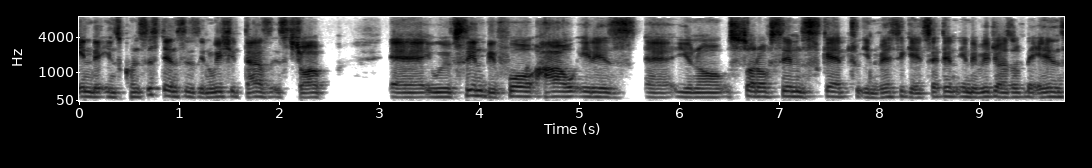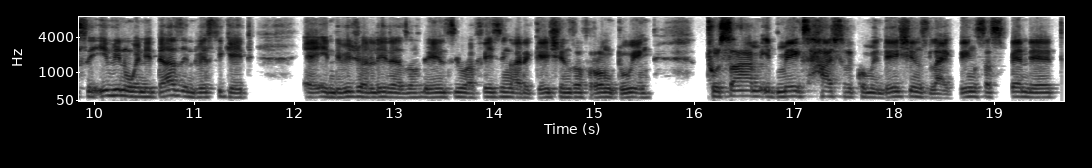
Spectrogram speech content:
in the inconsistencies in which it does its job. Uh, we've seen before how it is, uh, you know, sort of seems scared to investigate certain individuals of the ANC, even when it does investigate uh, individual leaders of the ANC who are facing allegations of wrongdoing. To some, it makes harsh recommendations like being suspended.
